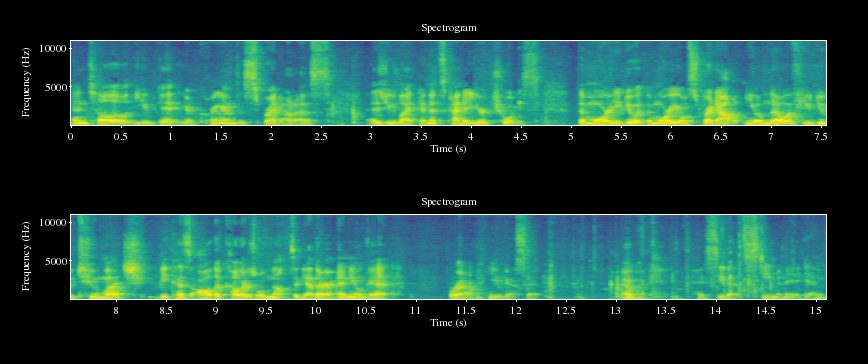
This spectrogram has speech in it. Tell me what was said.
until you get your crayons as spread out as, as you like. And it's kind of your choice. The more you do it, the more you'll spread out. You'll know if you do too much because all the colors will melt together and you'll get brown. You guessed it. Okay, I see that steaming again.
